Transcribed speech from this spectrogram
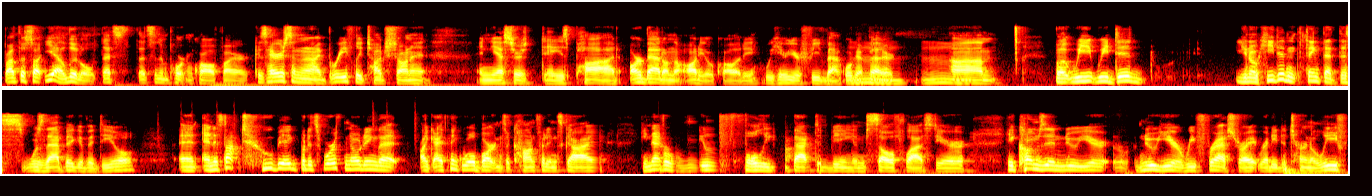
brought this up. Yeah, a little. That's that's an important qualifier because Harrison and I briefly touched on it in yesterday's pod. are bad on the audio quality. We hear your feedback. We'll get better. Mm, Um, but we we did, you know, he didn't think that this was that big of a deal, and and it's not too big, but it's worth noting that like I think Will Barton's a confidence guy. He never really fully got back to being himself last year. He comes in new year, new year refreshed, right, ready to turn a leaf,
